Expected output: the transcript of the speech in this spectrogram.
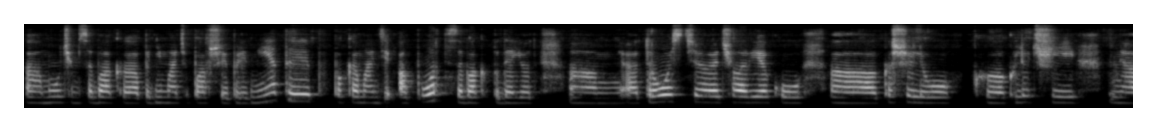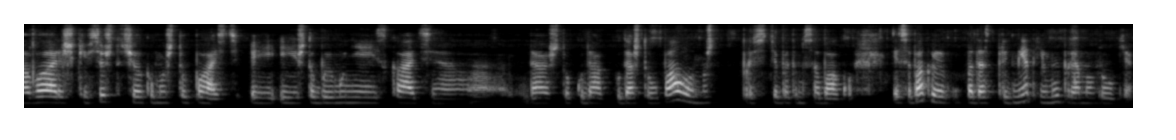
А, мы учим собак а, поднимать упавшие предметы по команде апорт. Собака подает а, трость человеку, кошелек, ключи, варежки, все, что человеку может упасть. И, и чтобы ему не искать да, что куда, куда что упало, он может просить об этом собаку. И собака подаст предмет ему прямо в руки.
